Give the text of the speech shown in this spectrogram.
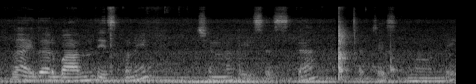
ఇప్పుడు ఐదారు బాదం తీసుకొని చిన్న పీసెస్గా కట్ చేసుకుందామండి.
